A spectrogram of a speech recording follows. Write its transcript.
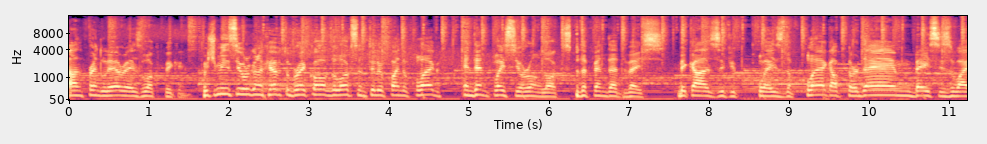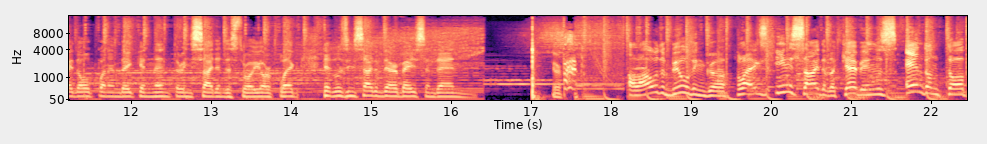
unfriendly area is lockpicking. Which means you're gonna have to break all of the locks until you find a flag and then place your own locks to defend that base. Because if you place the flag after them, base is wide open and they can enter inside and destroy your flag that was inside of their base and then you're Allow the building uh, flags inside of the cabins and on top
